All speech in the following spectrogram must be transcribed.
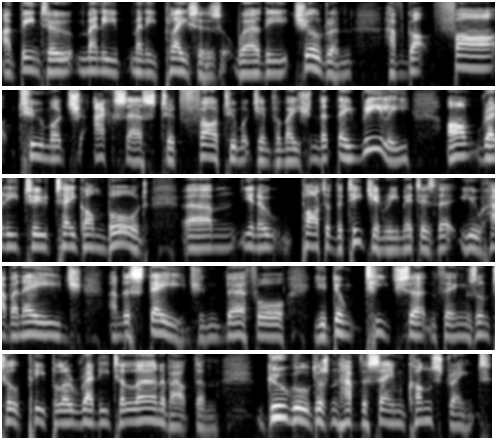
I've been to many, many places where the children have got far too much access to far too much information that they really aren't ready to take on board. Um, you know, part of the teaching remit is that you have an age and a stage, and therefore you don't teach certain things until people are ready to learn about them. Google doesn't have the same constraint.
